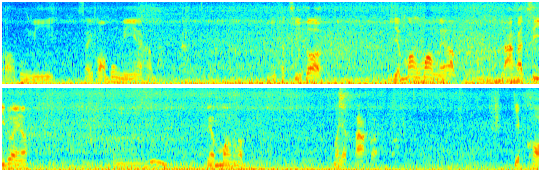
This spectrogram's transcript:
รอพรุ่งนี้ใส่ของพรุ่งนี้นะครับ นี่คัดซีก็ เหลี่ยมม่องม่องๆเลยครับ ล้างคัดซีด้วยเนาะเหลี่ยมม่องครับไม่อยากพากครับ เจ็บคอ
